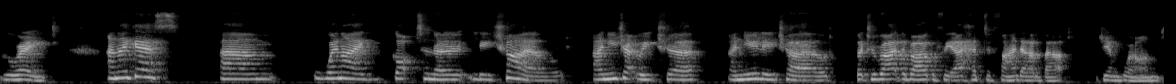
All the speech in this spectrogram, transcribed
great. And I guess um, when I got to know Lee Child, I knew Jack Reacher, I knew Lee Child, but to write the biography, I had to find out about Jim Grant.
